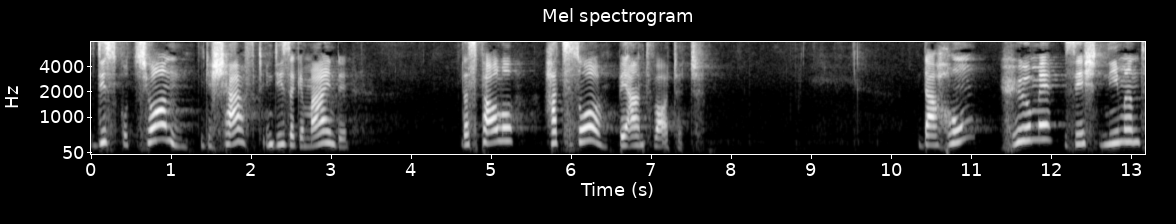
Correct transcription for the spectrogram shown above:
Diskussion geschafft in dieser Gemeinde. Das Paulo hat so beantwortet. Darum hüme sich niemand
